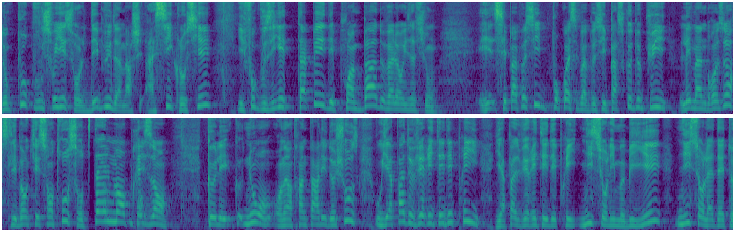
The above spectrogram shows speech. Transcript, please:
Donc, pour que vous soyez sur le début d'un marché, un cycle haussier, il faut que vous ayez tapé des points bas de valorisation. Et c'est pas possible. Pourquoi c'est pas possible? Parce que depuis Lehman Brothers, les banquiers centraux sont tellement présents que les, nous, on est en train de parler de choses où il n'y a pas de vérité des prix. Il n'y a pas de vérité des prix ni sur l'immobilier, ni sur la dette,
